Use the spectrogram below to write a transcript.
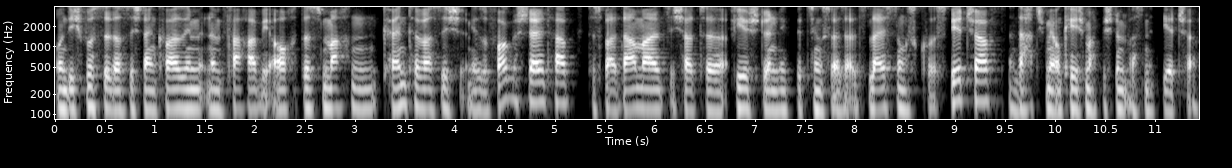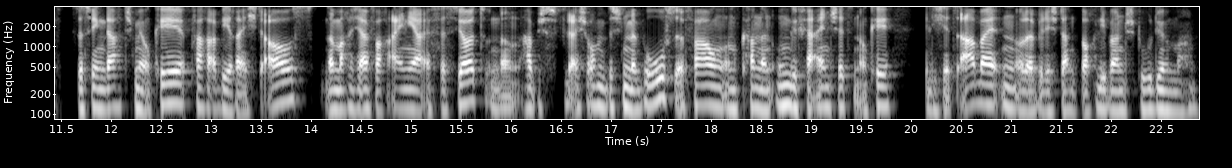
Und ich wusste, dass ich dann quasi mit einem Fachabi auch das machen könnte, was ich mir so vorgestellt habe. Das war damals, ich hatte vierstündig beziehungsweise als Leistungskurs Wirtschaft. Dann dachte ich mir, okay, ich mache bestimmt was mit Wirtschaft. Deswegen dachte ich mir, okay, Fachabi reicht aus. Dann mache ich einfach ein Jahr FSJ und dann habe ich vielleicht auch ein bisschen mehr Berufserfahrung und kann dann ungefähr einschätzen, okay, will ich jetzt arbeiten oder will ich dann doch lieber ein Studium machen?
